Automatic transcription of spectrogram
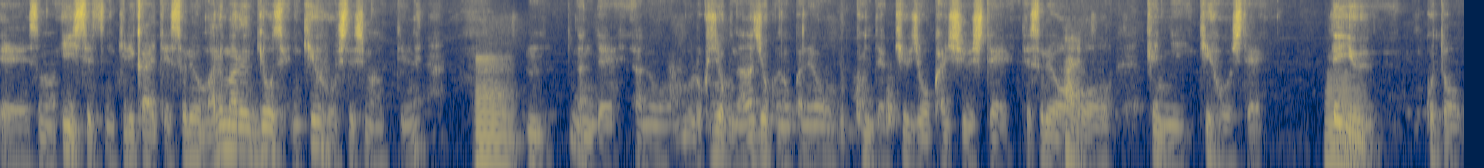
えー、そのいい施設に切り替えてそれをまるまる行政に寄付をしてしまうっていうね、うん。うん、なんであの60億70億のお金をぶっ込んで球場を改修してでそれを、はい、県に寄付をしてっていうこと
